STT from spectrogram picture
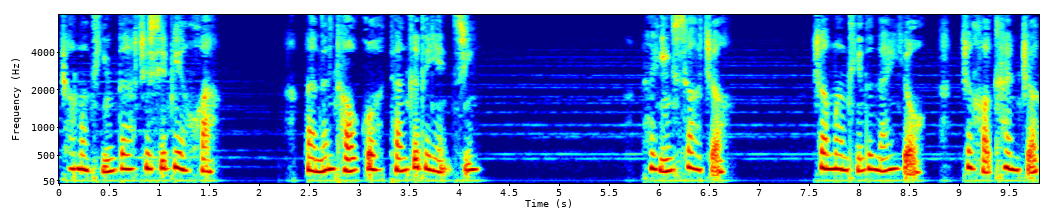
赵梦婷的这些变化。哪能逃过谭哥的眼睛？他淫笑着，让梦婷的男友正好看着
